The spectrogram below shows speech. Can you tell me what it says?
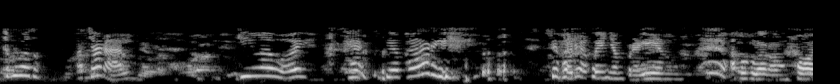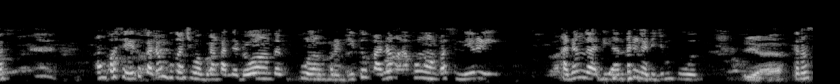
Tapi waktu pacaran, gila woy, kayak setiap hari. Setiap hari aku yang nyamperin, aku keluar ongkos. Ongkosnya itu kadang bukan cuma berangkatnya doang, tapi pulang pergi tuh kadang aku ngongkos sendiri. Kadang nggak diantar, nggak dijemput. Iya. Terus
